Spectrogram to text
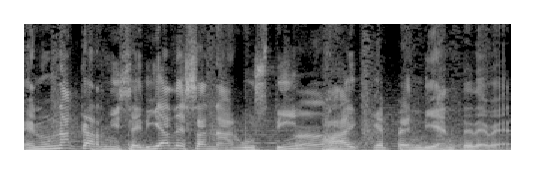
En una carnicería de San Agustín. Ay, qué pendiente de ver.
